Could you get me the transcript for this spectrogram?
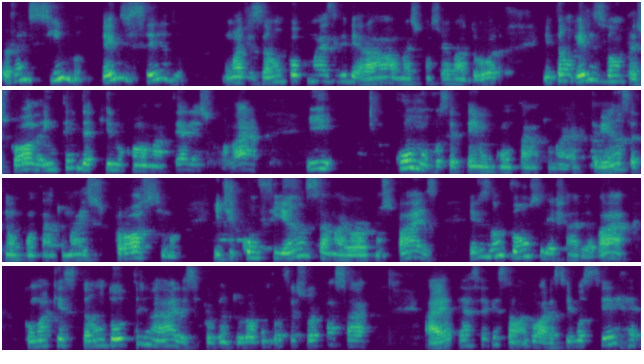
eu já ensino, desde cedo, uma visão um pouco mais liberal, mais conservadora. Então, eles vão para a escola, entendem aquilo como matéria escolar e como você tem um contato, a criança tem um contato mais próximo e de confiança maior com os pais, eles não vão se deixar levar com a questão doutrinária, se porventura algum professor passar. Essa é a questão. Agora, se você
